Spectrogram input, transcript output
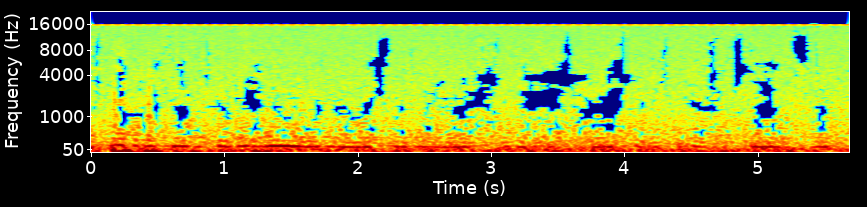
よし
